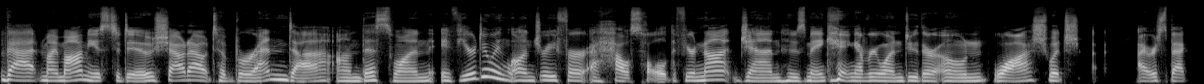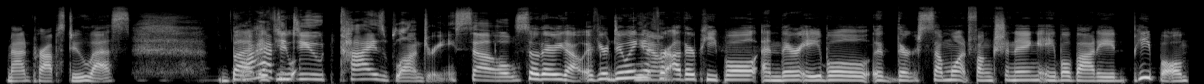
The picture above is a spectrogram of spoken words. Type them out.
that my mom used to do. Shout out to Brenda on this one. If you're doing laundry for a household, if you're not Jen, who's making everyone do their own wash, which I respect, mad props do less. But Well, I have if you to do Kai's laundry, so so there you go. If you're doing You it for other people and they're able, uh, they're somewhat functioning, able bodied people.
